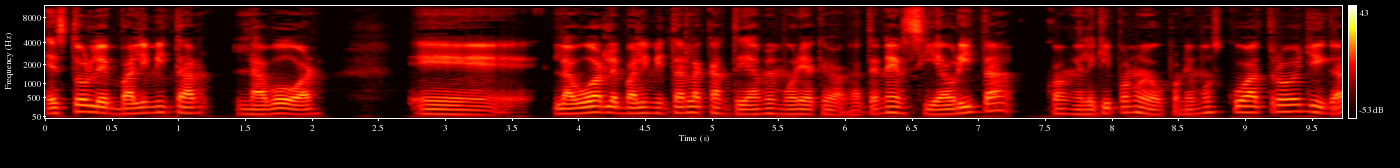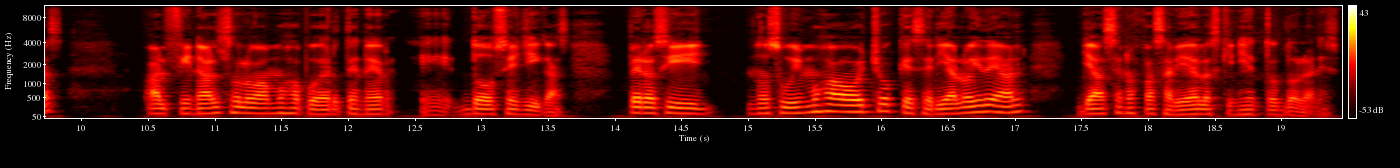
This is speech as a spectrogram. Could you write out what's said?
esto le va a limitar la board eh, la board les va a limitar la cantidad de memoria que van a tener. Si ahorita con el equipo nuevo ponemos 4 GB, al final solo vamos a poder tener 12 eh, GB. Pero si nos subimos a 8, que sería lo ideal, ya se nos pasaría de los 500 dólares.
